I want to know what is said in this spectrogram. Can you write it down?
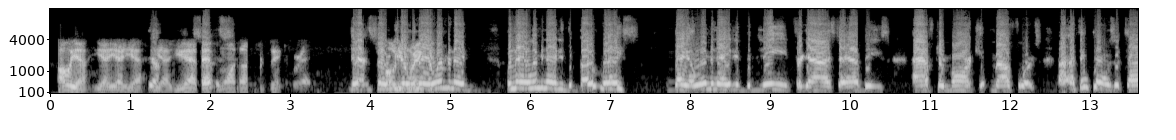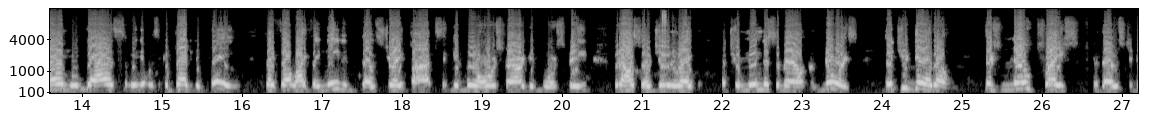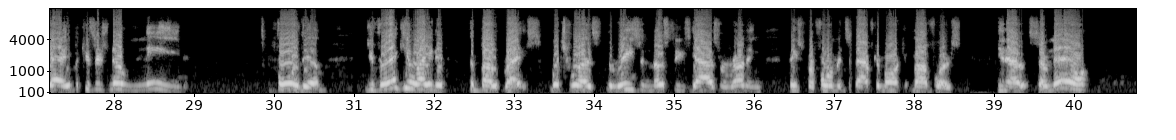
Oh yeah, yeah, yeah, yeah, yeah. yeah. You have so, that one hundred percent correct. Yeah. So you know when they eliminated when they eliminated the boat race, they eliminated the need for guys to have these aftermarket mufflers. I think there was a time when guys, I mean, it was a competitive thing. They felt like they needed those straight pipes that give more horsepower, give more speed, but also generate a tremendous amount of noise. But you're dead on. There's no place for those today because there's no need for them. You've regulated the boat race, which was the reason most of these guys were running these performance aftermarket mufflers. You know, so now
